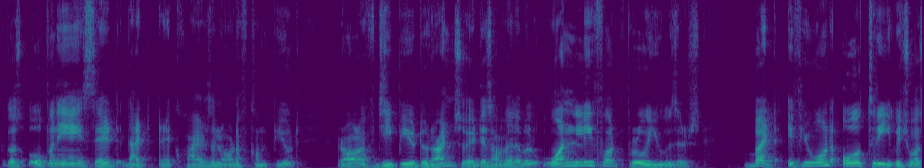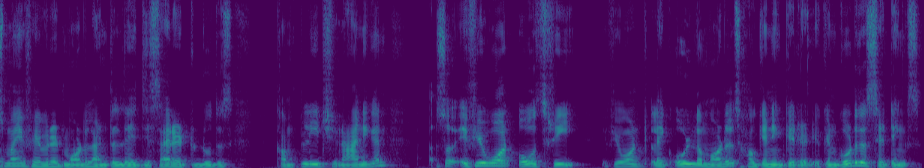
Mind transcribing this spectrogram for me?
because OpenAI said that requires a lot of compute, a lot of GPU to run. So it is available only for pro users. But if you want O3, which was my favorite model until they decided to do this complete shenanigan, so if you want o3 if you want like older models how can you get it you can go to the settings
